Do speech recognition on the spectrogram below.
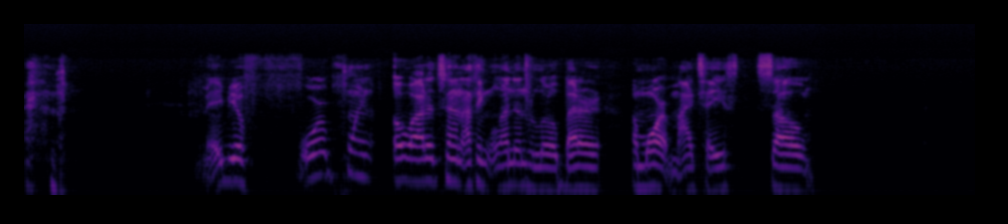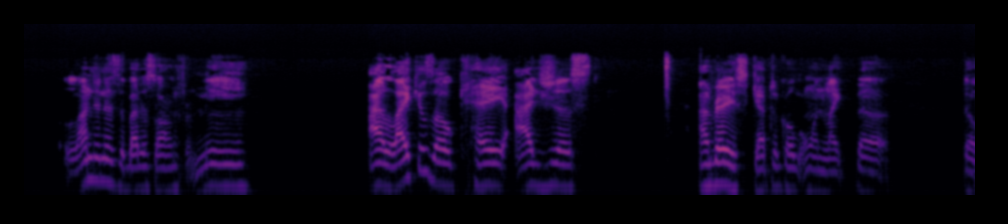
maybe a 4.0 out of 10. I think London's a little better, a more at my taste. So London is the better song for me. I like is okay. I just I'm very skeptical on like the the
